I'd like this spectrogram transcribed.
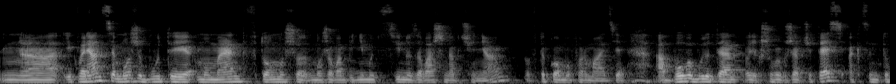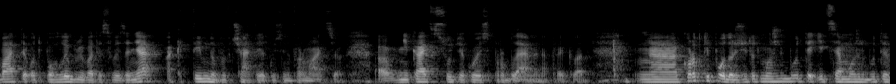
Е, Як варіант, це може бути момент в тому, що може вам піднімуть ціну за ваше навчання в такому форматі, або ви будете, якщо ви вже вчитесь, акцентувати, от поглиблювати свої знання, активно вивчати якусь інформацію, е, вникати в суть якоїсь проблеми, наприклад. Е, Короткі подорожі тут можуть бути, і це можуть бути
